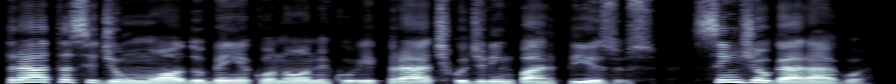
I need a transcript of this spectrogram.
Trata-se de um modo bem econômico e prático de limpar pisos, sem jogar água.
